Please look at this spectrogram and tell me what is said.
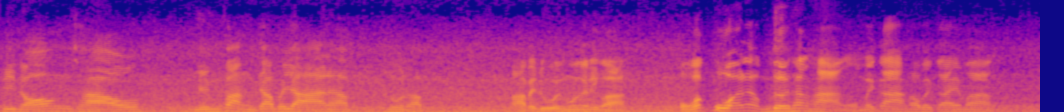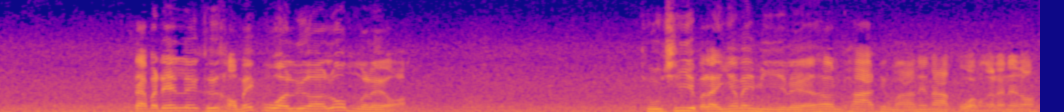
พี่น้องชาวริมฝั่งเจ้าพระยานะครับนู่นครับพาไปดูกันดีกว่า ผมก็กลัวนะผมเดินทางห่างผมไม่กล้าเข้าไปใกล้มาก แต่ประเด็นเลยคือเขาไม่กลัวเรือล่มกันเลยเหรอชูชีพอะไรเงี้ยไม่มีเลยถ้ามันพลาดขึ้นมาเนี่ยน่ากลัวเหมือนกันนะเนี่ยเนาะ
